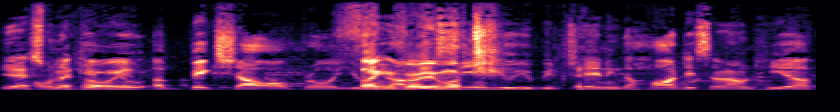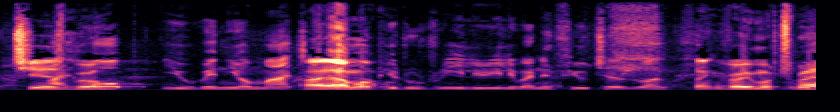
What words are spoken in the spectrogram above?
Yes, I want to give you you? a big shout out, bro. You've Thank been, you I've very been much. Seeing you, you've been training the hardest around here. Cheers, I bro. hope you win your match. I I am. hope you do really, really well in future as well. Thank you very much, mate.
